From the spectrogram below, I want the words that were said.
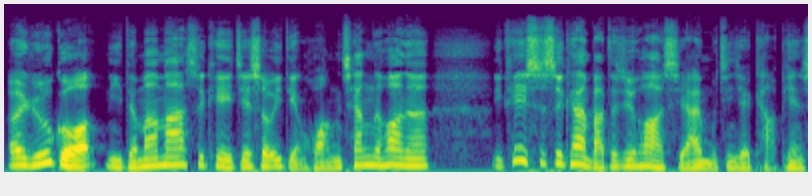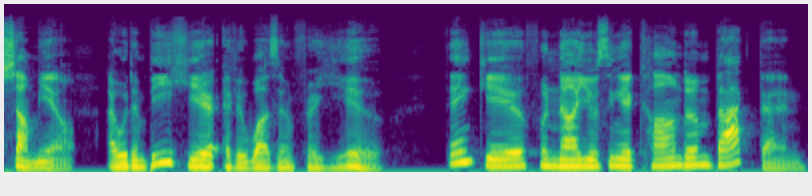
而如果你的妈妈是可以接受一点黄腔的话呢，你可以试试看把这句话写在母亲节卡片上面哦。I wouldn't be here if it wasn't for you. Thank you for not using a condom back then.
